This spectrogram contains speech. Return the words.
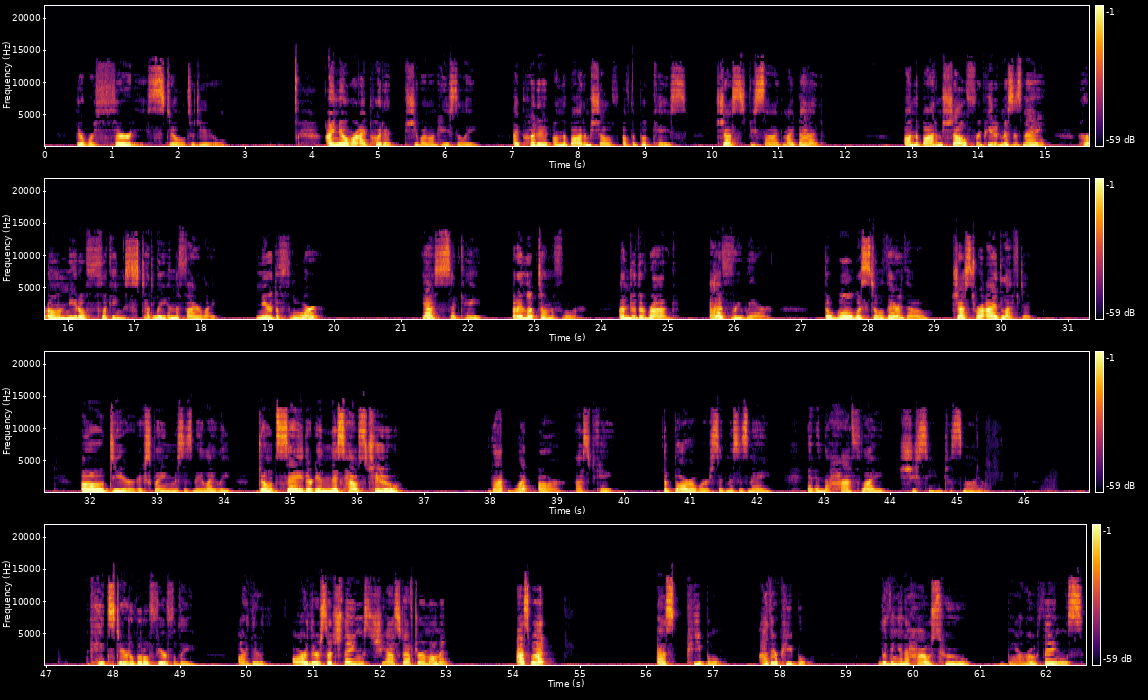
There were 30 still to do. I know where I put it, she went on hastily. I put it on the bottom shelf of the bookcase just beside my bed. On the bottom shelf, repeated Mrs. May, her own needle flicking steadily in the firelight. Near the floor? Yes, said Kate, but I looked on the floor, under the rug, everywhere. The wool was still there, though, just where I'd left it. Oh dear, exclaimed Mrs. May lightly. Don't say they're in this house too. That what are? asked Kate. The borrowers, said Mrs. May, and in the half light she seemed to smile. Kate stared a little fearfully. Are there, are there such things? she asked after a moment. As what? As people, other people, living in a house who borrow things?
